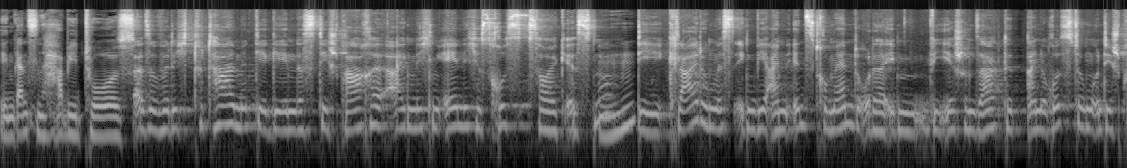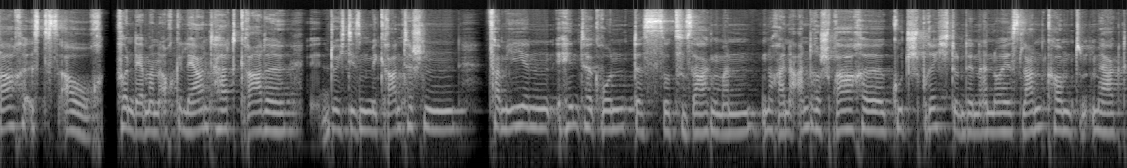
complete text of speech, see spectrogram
den ganzen Habitus. Also würde ich total mit dir gehen, dass die Sprache eigentlich ein ähnliches Rüstzeug ist. Ne? Mhm. Die Kleidung ist irgendwie ein Instrument oder eben, wie ihr schon sagtet, eine Rüstung und die Sprache ist es auch, von der man auch gelernt hat, gerade durch diesen migrantischen Familienhintergrund, dass sozusagen man noch eine andere Sprache gut spricht und in ein neues Land kommt und merkt,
